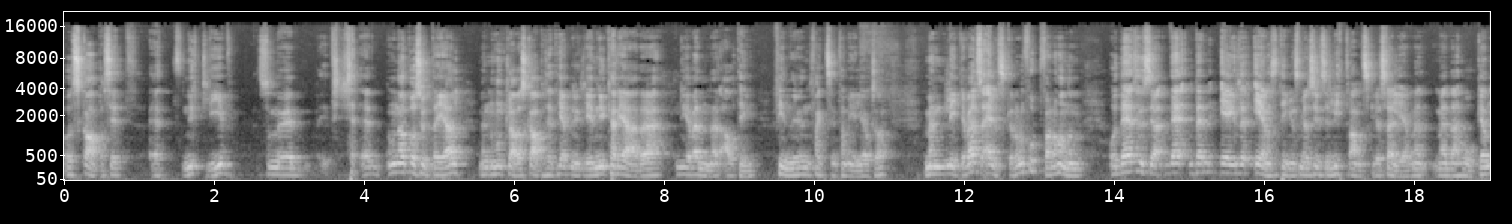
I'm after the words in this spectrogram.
og skaper sitt et nytt liv. Som är, hon er på att sluta ihjäl, men hon klarar att skapa sig ett helt nytt liv. Ny karriär, nya vänner, allting. Finner ju faktiskt sin familj också. Men likevel så elsker hun fortfarande honom. Og det synes jeg Det den egentlig eneste tingen som jeg synes er litt vanskelig å svelge med, med den boken.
